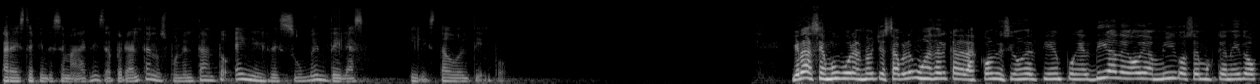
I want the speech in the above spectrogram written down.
Para este fin de semana, Grisa Peralta nos pone el tanto en el resumen de las el estado del tiempo. Gracias, muy buenas noches. Hablemos acerca de las condiciones del tiempo. En el día de hoy, amigos, hemos tenido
